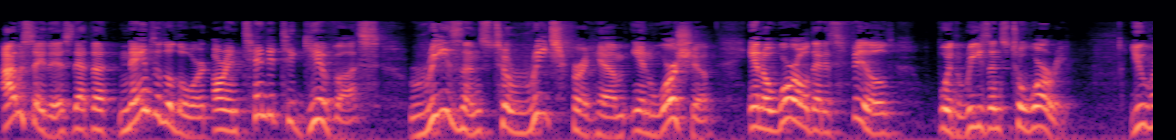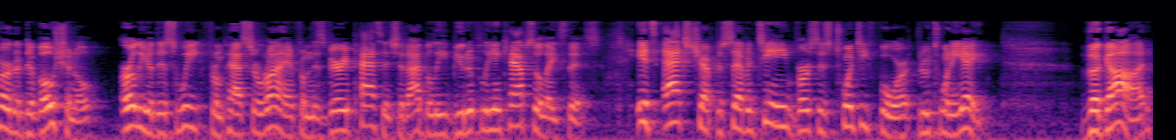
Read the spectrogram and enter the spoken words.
I would say this that the names of the Lord are intended to give us reasons to reach for Him in worship in a world that is filled with reasons to worry. You heard a devotional earlier this week from Pastor Ryan from this very passage that I believe beautifully encapsulates this. It's Acts chapter 17, verses 24 through 28. The God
